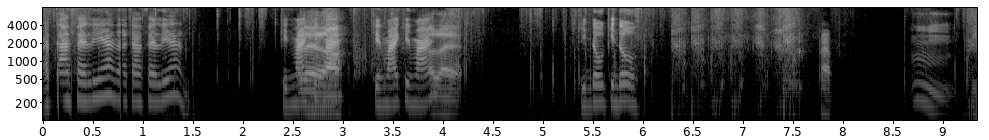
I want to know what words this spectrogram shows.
อาจารย์เฟเลียน อาจารย์เฟเลียน กินไหมอะไรกินไหมเหรอกินไหมกินไหมอะไรกินดูกินดูอืมดี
